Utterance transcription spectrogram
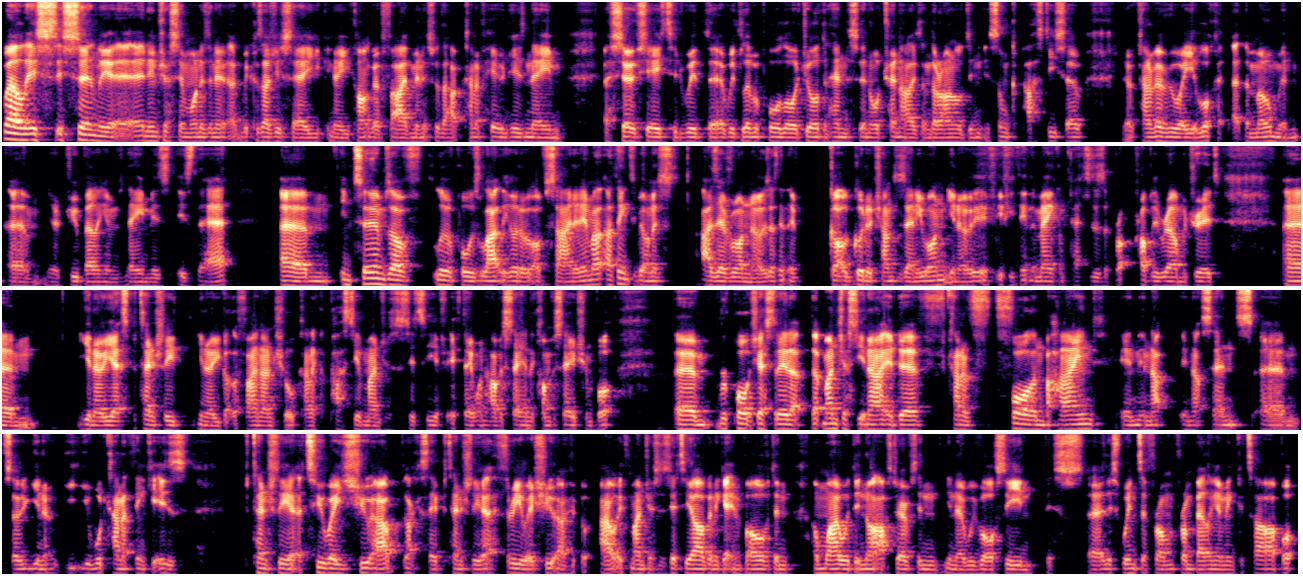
Well, it's it's certainly an interesting one, isn't it? Because as you say, you, you know you can't go five minutes without kind of hearing his name associated with uh, with Liverpool or Jordan Henderson or Trent Alexander-Arnold in, in, some capacity. So you know, kind of everywhere you look at at the moment, um, you know, Jude Bellingham's name is is there. Um, in terms of Liverpool's likelihood of, of signing him, I, I, think to be honest, as everyone knows, I think they've got a good a chance as anyone. You know, if, if you think the main competitors are pro- probably Real Madrid. Um, you know, yes, potentially, you know, you've got the financial kind of capacity of Manchester City if, if they want to have a say in the conversation. But um, reports yesterday that, that Manchester United have kind of fallen behind in, in that in that sense. Um, so you know you, you, would kind of think it is potentially a two way shootout, like I say, potentially a three way shootout out if Manchester City are going to get involved, and and why would they not after everything you know we've all seen this uh, this winter from from Bellingham in Qatar? But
